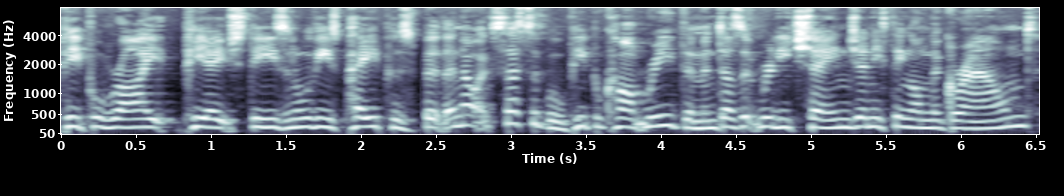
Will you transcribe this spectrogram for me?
people write PhDs and all these papers, but they're not accessible. People can't read them. And does it really change anything on the ground?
